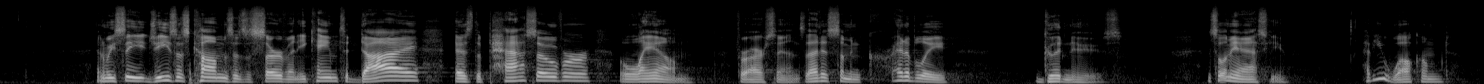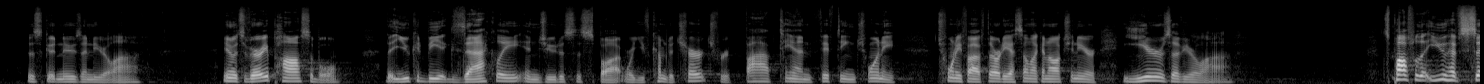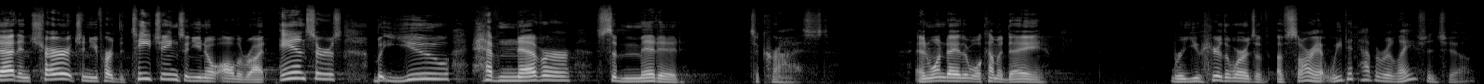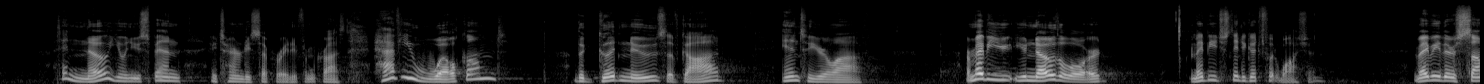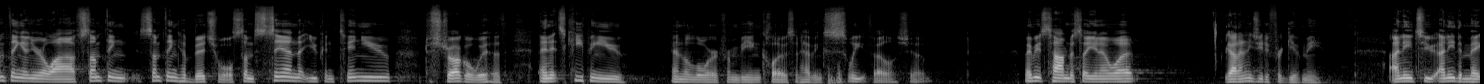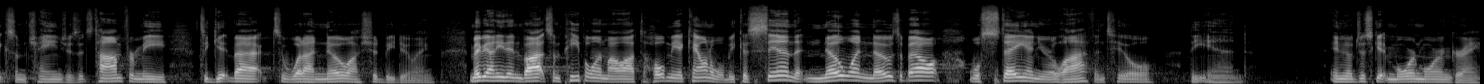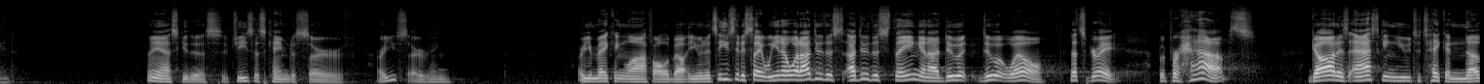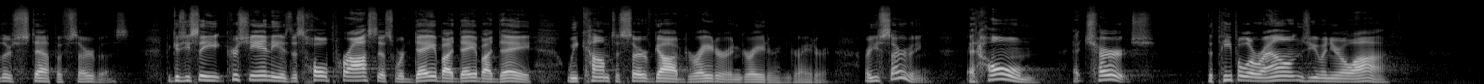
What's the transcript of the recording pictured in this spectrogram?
And we see Jesus comes as a servant. He came to die as the Passover lamb for our sins. That is some incredibly good news. And so let me ask you have you welcomed this good news into your life? You know, it's very possible that you could be exactly in Judas's spot where you've come to church for 5, 10, 15, 20, 25, 30. I sound like an auctioneer. Years of your life. It's possible that you have sat in church and you've heard the teachings and you know all the right answers, but you have never submitted to Christ. And one day there will come a day where you hear the words of, of sorry, we didn't have a relationship. I didn't know you, and you spend eternity separated from Christ. Have you welcomed the good news of God into your life? Or maybe you, you know the Lord. Maybe you just need a good foot washing. Maybe there's something in your life, something, something habitual, some sin that you continue to struggle with, and it's keeping you and the Lord from being close and having sweet fellowship. Maybe it's time to say, you know what? God, I need you to forgive me. I need to, I need to make some changes. It's time for me to get back to what I know I should be doing. Maybe I need to invite some people in my life to hold me accountable because sin that no one knows about will stay in your life until the end and it'll just get more and more ingrained. Let me ask you this if Jesus came to serve, are you serving? Are you making life all about you? And it's easy to say, well, you know what, I do this, I do this thing and I do it, do it well. That's great. But perhaps God is asking you to take another step of service. Because you see, Christianity is this whole process where day by day by day we come to serve God greater and greater and greater. Are you serving? At home, at church, the people around you in your life?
